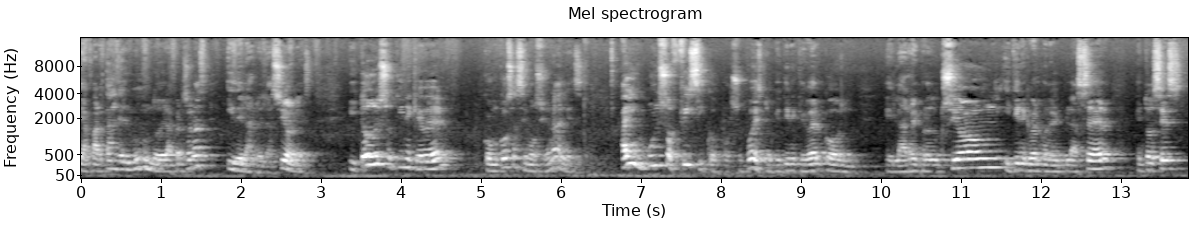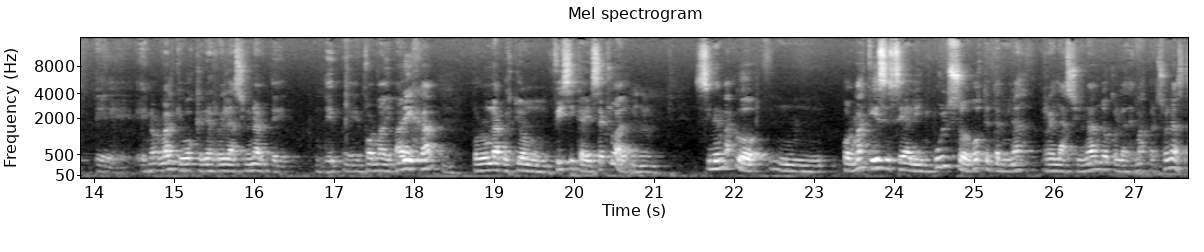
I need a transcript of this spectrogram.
te apartás del mundo, de las personas y de las relaciones. Y todo eso tiene que ver con cosas emocionales. Hay impulsos físicos, por supuesto, que tiene que ver con eh, la reproducción y tiene que ver con el placer. Entonces, eh, es normal que vos querés relacionarte de- en forma de pareja por una cuestión física y sexual. Sin embargo, mm, por más que ese sea el impulso, vos te terminás relacionando con las demás personas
